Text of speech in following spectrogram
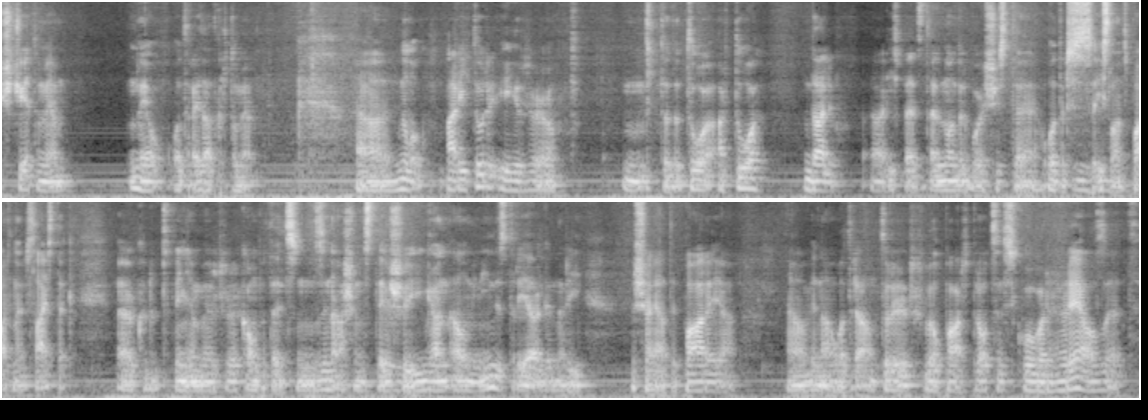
šķietamiem, nu jau otrreiz atkritumiem. Nu, lūk, arī tur ir tad, to, ar to daļu izpētes daļu nodarbojas šis otrs mm. Islandes partneris Aiztek, kur viņam ir kompetences un zināšanas tieši gan alumīnija industrijā, gan arī šajā pārējā vienā otrā. Un tur ir vēl pāris procesi, ko var realizēt,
